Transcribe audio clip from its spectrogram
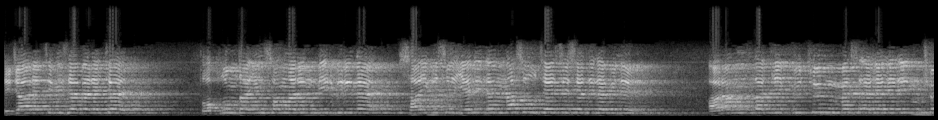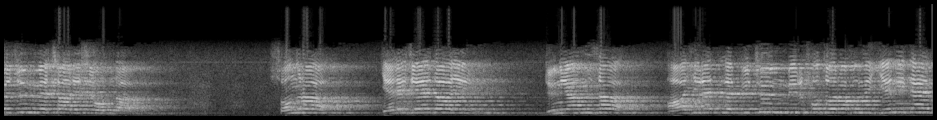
Ticaretinize bereket, toplumda insanların birbirine saygısı yeniden nasıl tesis edilebilir? Aranızdaki bütün meselelerin çözüm ve çaresi onda. Sonra geleceğe dair dünyamıza ahiretle bütün bir fotoğrafını yeniden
